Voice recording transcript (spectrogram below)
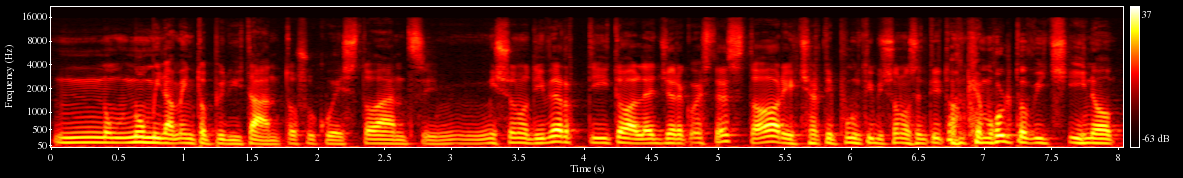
non, non, mi lamento più di tanto su questo, anzi mi sono divertito a leggere queste storie, in certi punti mi sono sentito anche molto vicino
